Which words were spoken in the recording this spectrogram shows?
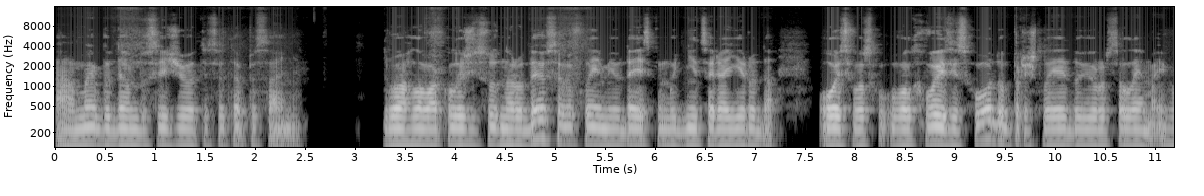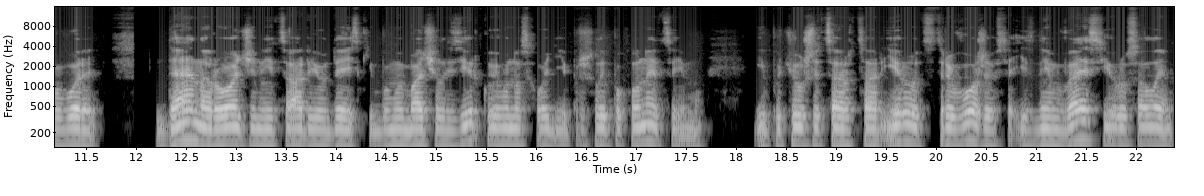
а ми будемо досліджувати Святе Писання. Друга глава, коли ж Ісус народився в Вифлеємі Юдейському дні царя Ірода, ось волхви зі сходу прийшли до Єрусалима і говорять, де народжений цар Іудейський, бо ми бачили зірку його на сході і прийшли поклонитися йому. І почувши цар цар Ірод, стривожився, і з ним весь Єрусалим.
